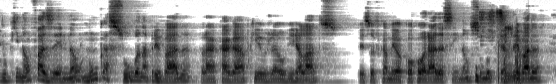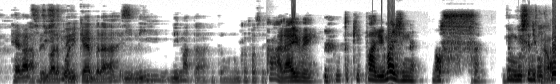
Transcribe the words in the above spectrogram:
do que não fazer. Não, nunca suba na privada pra cagar, porque eu já ouvi relatos. A pessoa fica meio acocorada assim. Não suba, porque a Sim. privada, a Relatos privada destruídos. pode quebrar e lhe, lhe matar. Então nunca faça isso. Caralho, velho. Puta que pariu. Imagina. Nossa. Um misto de cocô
